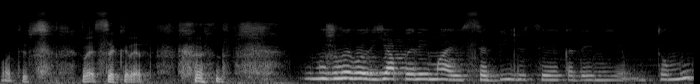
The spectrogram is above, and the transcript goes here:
От і весь секрет. І, можливо, я переймаюся білю цієї академії тому,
